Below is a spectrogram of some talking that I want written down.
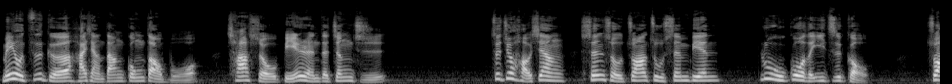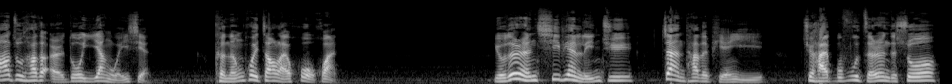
没有资格，还想当公道伯，插手别人的争执，这就好像伸手抓住身边路过的一只狗，抓住它的耳朵一样危险，可能会招来祸患。有的人欺骗邻居，占他的便宜，却还不负责任的说：“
